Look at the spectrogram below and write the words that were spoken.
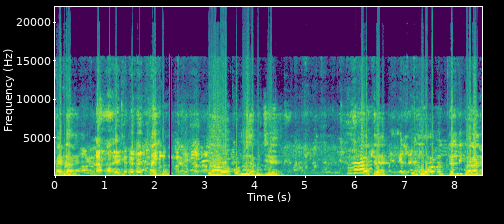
பயப்படாதங்க. மைக் கொண்டுத குஞ்சு. கருத்து இது ஓவல் டெல்லிக்கு வராது.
